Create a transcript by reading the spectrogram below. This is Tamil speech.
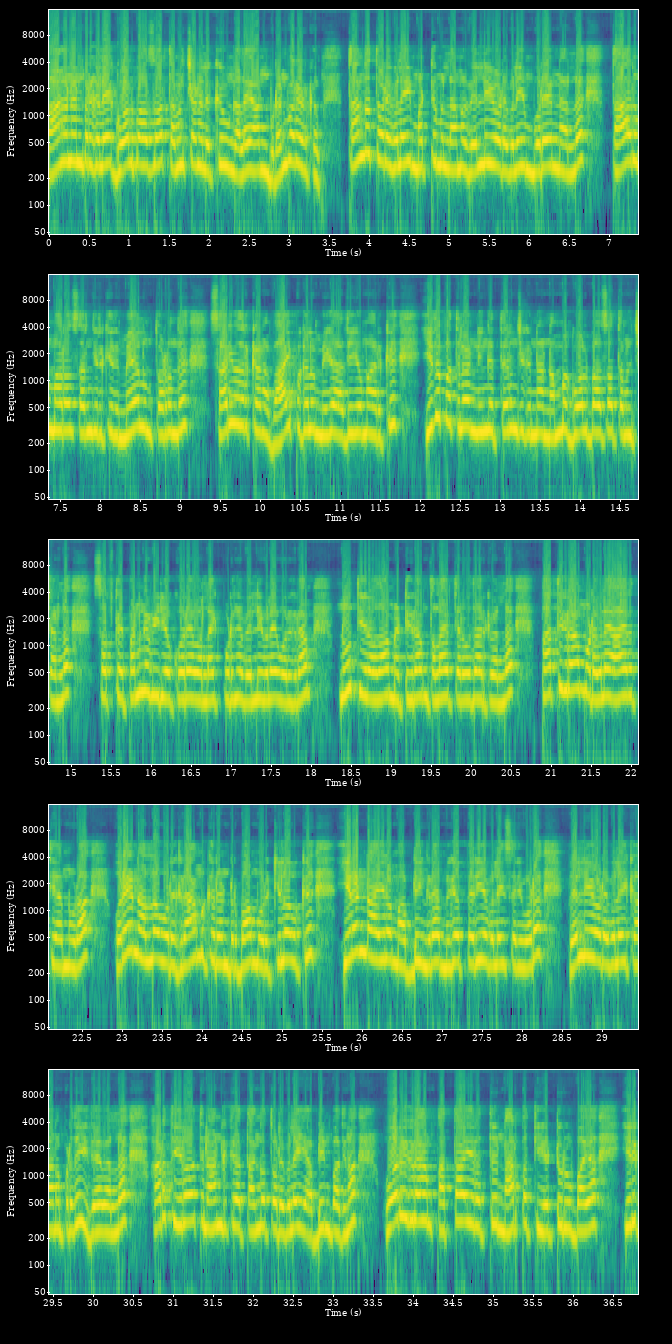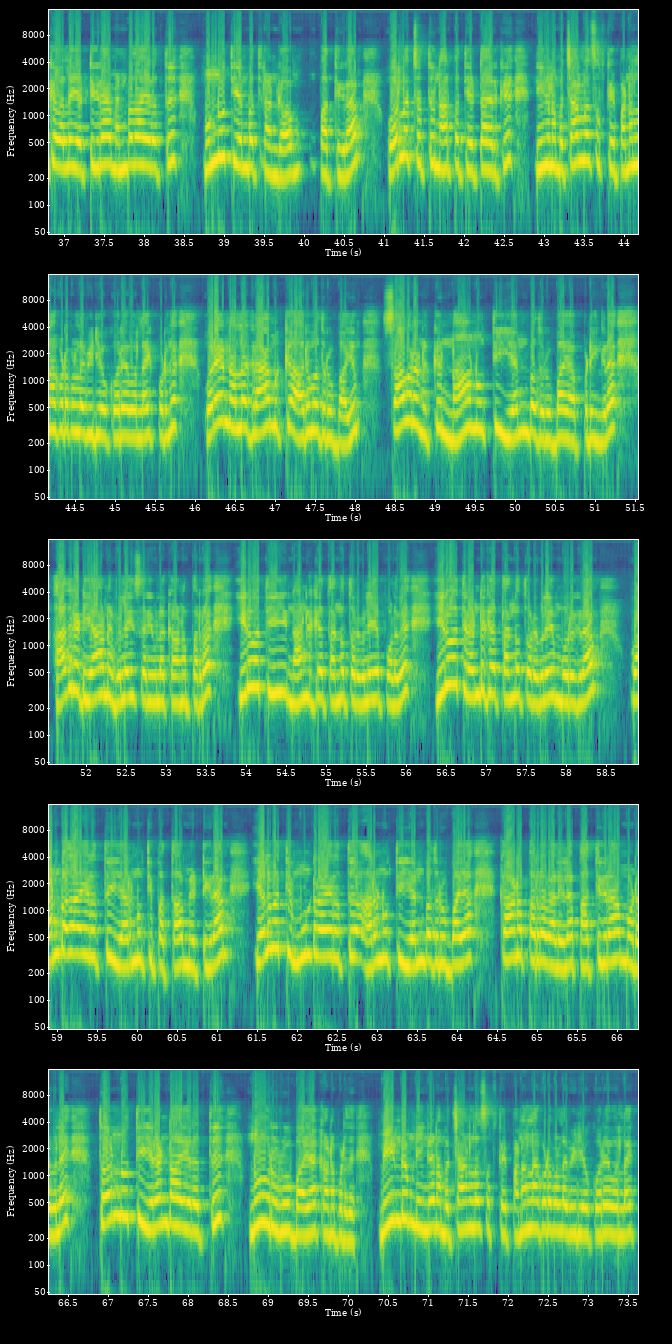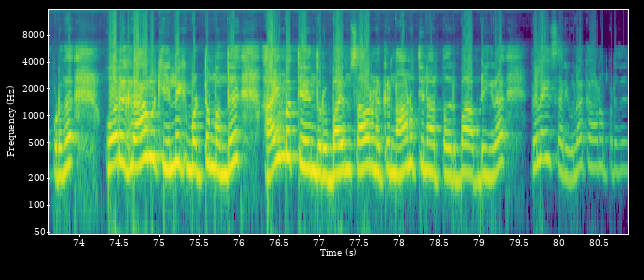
வாங்க நண்பர்களே கோல் பாசார் தமிழ் சேனலுக்கு உங்களை அன்புடன் வரவேற்கும் தங்கத்தோட விலை மட்டும் இல்லாமல் வெள்ளியோட விலையும் ஒரே நாளில் தாறுமாறாக சரிஞ்சிருக்கு. இது மேலும் தொடர்ந்து சரிவதற்கான வாய்ப்புகளும் மிக அதிகமாக இருக்குது இதை பற்றிலாம் நீங்கள் தெரிஞ்சுக்கணுன்னா நம்ம கோல் பாசா தமிழ் சேனலை சப்ஸ்கிரைப் பண்ணுங்கள் வீடியோ ஒரே ஒரு லைக் போடுங்க. வெள்ளி விலை ஒரு கிராம் நூற்றி இருபதாம் எட்டு கிராம் தொள்ளாயிரத்தி அறுபதா இருக்க வெளில பத்து கிராமோட விலை ஆயிரத்தி இரநூறுவா ஒரே நாளில் ஒரு கிராமுக்கு ரெண்டு ரூபாயும் ஒரு கிலோவுக்கு இரண்டாயிரம் அப்படிங்கிற மிகப்பெரிய விலை சரிவோட வெள்ளியோட விலை காணப்படுது. இதே வேலை அடுத்து இருபத்தி நான்கு தங்கத்தோட விலை அப்படின்னு பார்த்தீங்கன்னா ஒரு கிராம் பத்தாயிரத்து நாற்பத்தி எட்டு ரூபாயா? இருக்க விலை எட்டு கிராம் எண்பதாயிரத்து முந்நூற்றி எண்பத்தி நான்காகும் பத்து கிராம் ஒரு லட்சத்து நாற்பத்தி எட்டாயிருக்கு நீங்கள் நம்ம சேனலை சப்ஸ்கிரைப் பண்ணலாம் கூட பண்ணல வீடியோக்கு ஒரே ஒரு லைக் போடுங்க. ஒரே நல்ல கிராமுக்கு அறுபது ரூபாயும் சவரனுக்கு நானூற்றி எண்பது ரூபாய் அப்படிங்கிற அதிரடியான விலை சரிவில் காணப்படுற இருபத்தி நான்குக்கு தங்கத்தோட விலையை போலவே இருபத்தி ரெண்டுக்கு தங்கத்தோட விலையும் ஒரு கிராம் ஒன்பதாயிரத்து இரநூத்தி பத்தாம் எட்டு கிராம் எழுபத்தி மூன்றாயிரத்து அறுநூற்றி எண்பது ரூபாயாக காணப்படுற விலையில் பத்து கிராமோட விலை தொண்ணூற்றி இரண்டாயிரத்து நூறு ரூபாயா காணப்படுது. மீண்டும் நீங்கள் நம்ம சேனலை சப்ஸ்கிரைப் பண்ணலாம் கூட உள்ள வீடியோக்கு ஒரே ஒரு லைக் கொடுங்க. ஒரு கிராமுக்கு இன்றைக்கி மட்டும் வந்து ஐம்பத்தி ஐந்து ரூபாயும் சவரனுக்கு நானூற்றி நாற்பது ரூபாய் அப்படிங்கிற விலை சரிவில் காணப்படுது.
